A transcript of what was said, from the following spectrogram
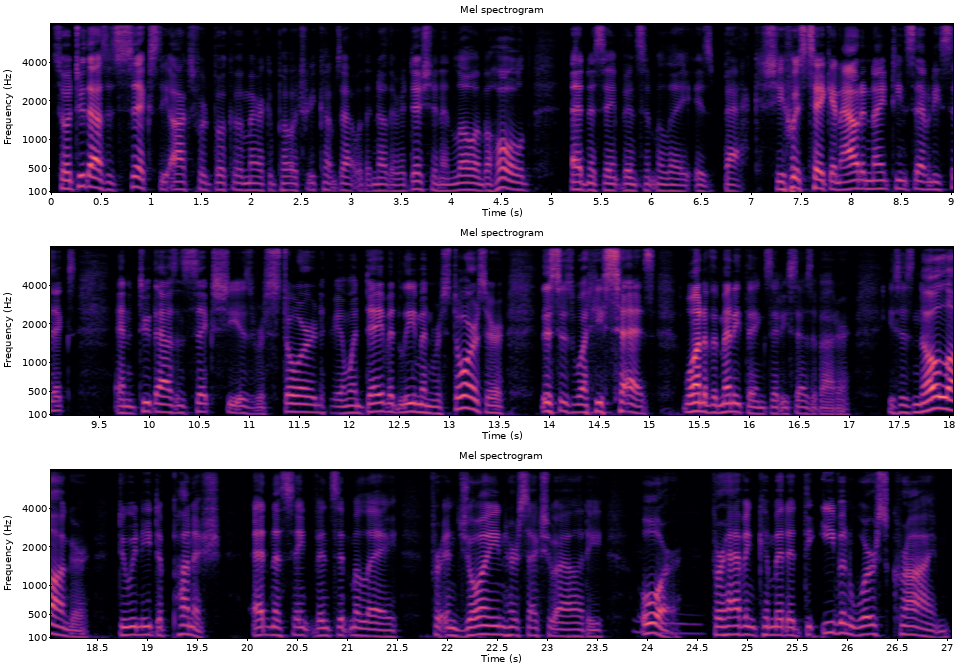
So in 2006, the Oxford Book of American Poetry comes out with another edition, and lo and behold, Edna St. Vincent Millay is back. She was taken out in 1976, and in 2006, she is restored. And when David Lehman restores her, this is what he says one of the many things that he says about her. He says, No longer do we need to punish Edna St. Vincent Millay for enjoying her sexuality or mm. for having committed the even worse crime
